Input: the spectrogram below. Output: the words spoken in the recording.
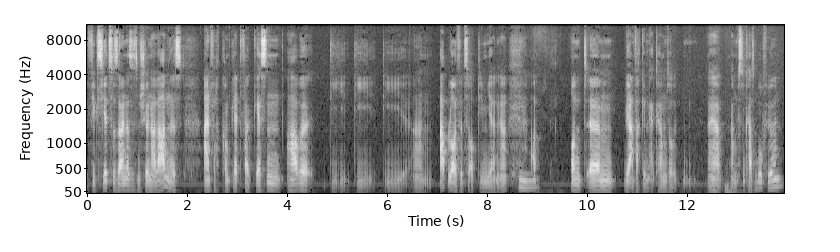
fixiert zu sein, dass es ein schöner Laden ist, einfach komplett vergessen habe, die, die, die ähm, Abläufe zu optimieren. Ja? Mhm. Und ähm, wir einfach gemerkt haben, so, naja, man muss ein Kassenbuch führen,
